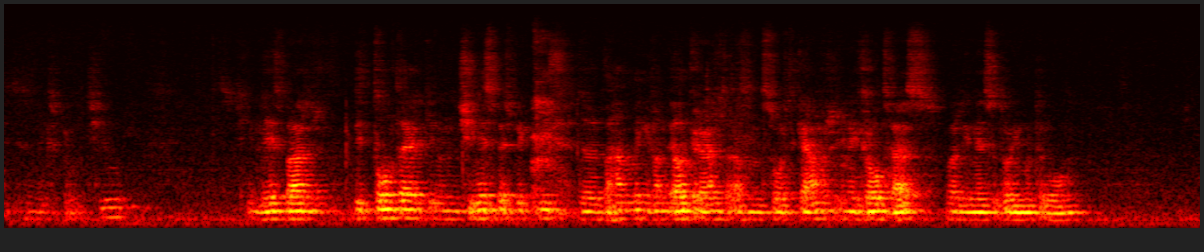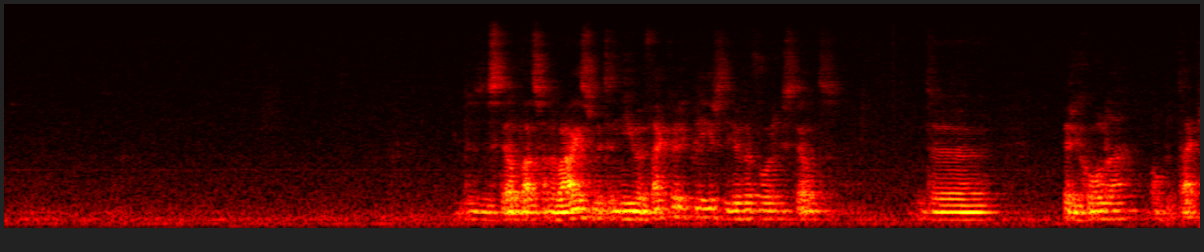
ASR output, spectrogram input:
Dit is een explosie. Misschien leesbaar. Dit toont eigenlijk in een Chinees perspectief de behandeling van elke ruimte als een soort kamer in een groot huis waar die mensen toch in moeten wonen. Dus de stelplaats van de wagens met de nieuwe vakwerkliggers die hebben voorgesteld. De pergola op het dak.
